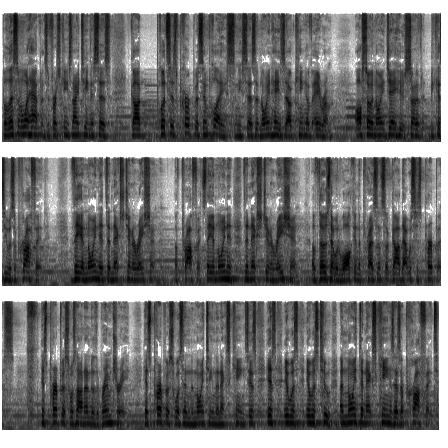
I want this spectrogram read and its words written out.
But listen to what happens in 1 Kings 19. It says, God puts his purpose in place, and he says, Anoint Hazael, king of Aram. Also anoint Jehu, son of, because he was a prophet. They anointed the next generation of prophets. They anointed the next generation of those that would walk in the presence of God. That was his purpose. His purpose was not under the broom tree. His purpose was in anointing the next kings. His, his, it, was, it was to anoint the next kings as a prophet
